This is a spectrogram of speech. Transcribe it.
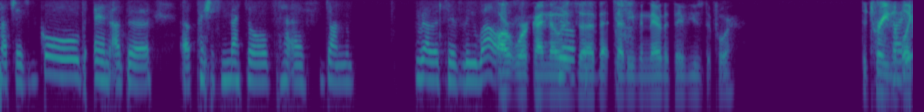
such as gold and other uh, precious metals have done relatively well. Artwork, I know, so, is uh, that that even there that they've used it for the trading right. of like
